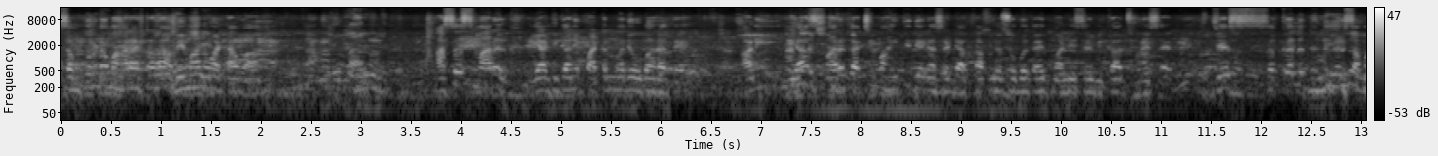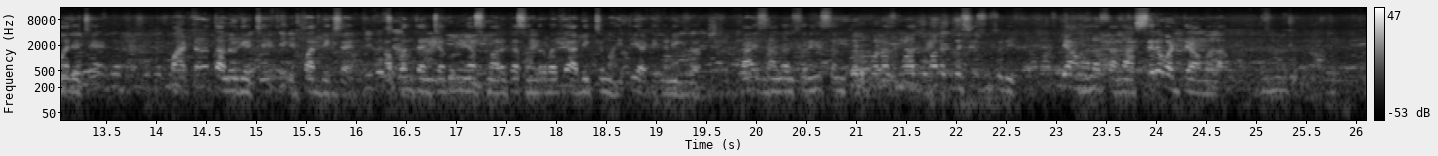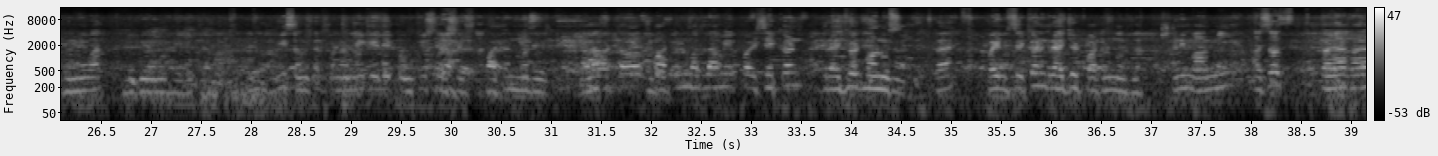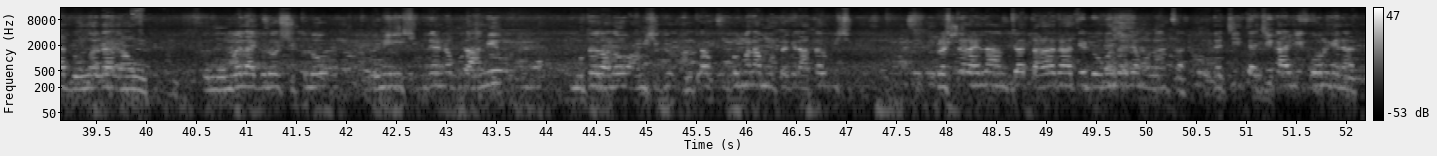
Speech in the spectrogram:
संपूर्ण महाराष्ट्राला अभिमान वाटावा. असं स्मारक या ठिकाणी पाटणमध्ये उभं राहते आणि या स्मारकाची माहिती देण्यासाठी आता आपल्यासोबत आहेत माननीय श्री विकास झोरे साहेब जे सकल धनगर समाजाचे पाटण तालुक्याचे उपाध्यक्ष आहेत. आपण त्यांच्याकडून या स्मारकासंदर्भातली अधिकची माहिती या ठिकाणी घेऊ काय सांगाल सर? ही संकल्पनाच मुळात तुम्हाला कशी सुचली? ते आम्हाला सांगा. आश्चर्य वाटते आम्हाला. धन्यवाद दुबियामध्ये बघितल्याबद्दल ही संकल्पना मी गेले पंचवीस वर्ष पाटणमध्ये. मला वाटतं पाटणमधला मी प सेकंड ग्रॅज्युएट माणूस काय? पहिले सेकंड ग्रॅज्युएट पाटणमधला. आणि आम्ही असंच तळ्याकाळात डोंगरला राहून मुंबईला गेलो शिकलो. तुम्ही शिकल्यानं पुढं आम्ही मोठं झालो. आम्ही शिकलो. आमच्या कुटुंबाला मोठं केलं. आता शिक प्रश्न राहिला आमच्या तळागाळातील डोंगरच्या मुलांचा. त्याची त्याची काळजी कोण घेणार?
